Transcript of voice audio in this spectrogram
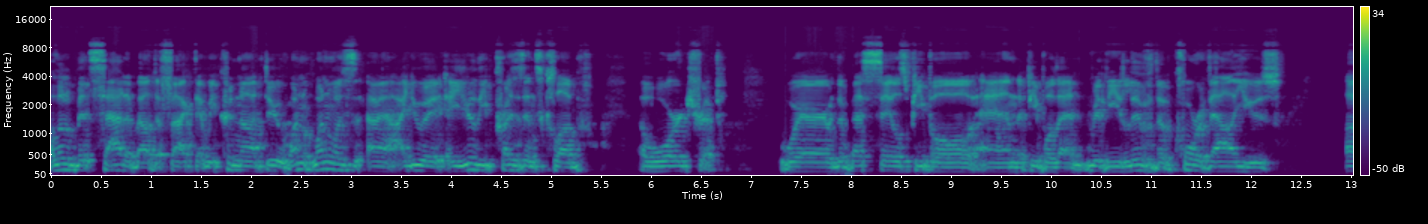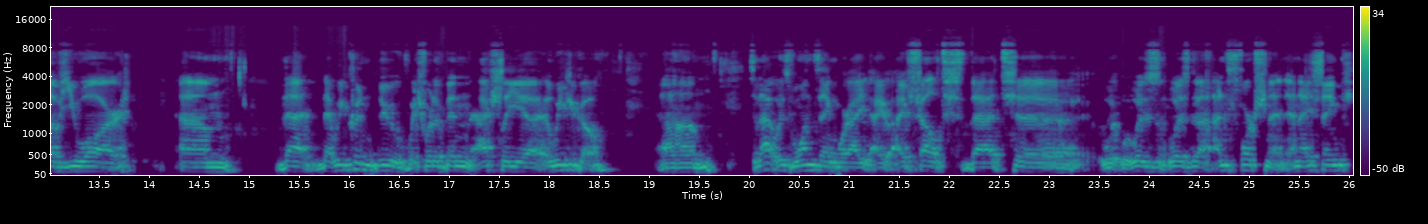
a little bit sad about the fact that we could not do. One one was uh, I do a, a yearly President's Club award trip where the best salespeople and the people that really live the core values of UR um, that that we couldn't do, which would have been actually a, a week ago. Um, so that was one thing where I, I, I felt that uh, w- was was uh, unfortunate, and I think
